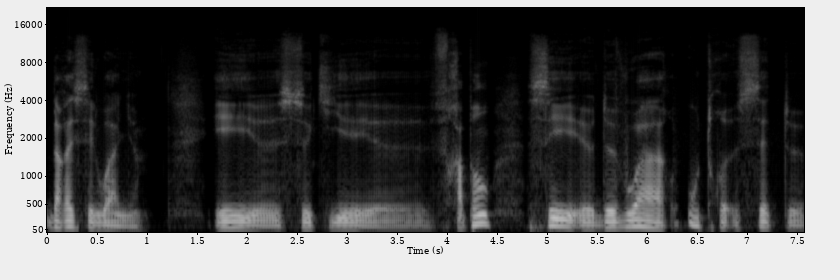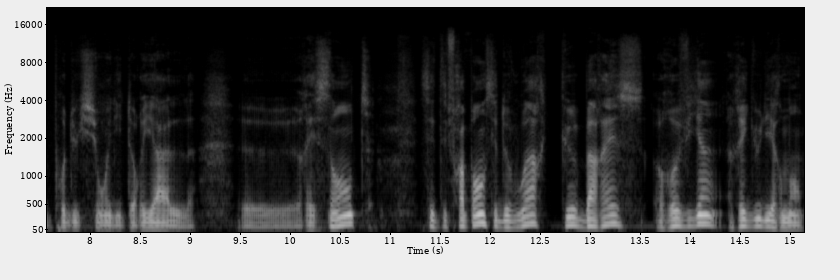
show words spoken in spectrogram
Barès s'éloigne. Et euh, ce qui est euh, frappant, c'est euh, de voir, outre cette production éditoriale récente, c'était frappant, c'est de voir que Barès revient régulièrement.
